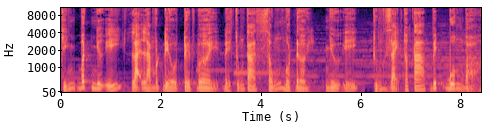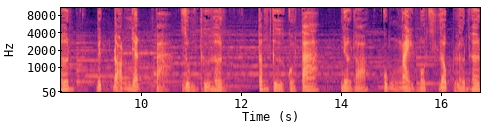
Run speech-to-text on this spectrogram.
chính bất như ý lại là một điều tuyệt vời để chúng ta sống một đời như ý. Chúng dạy cho ta biết buông bỏ hơn, biết đón nhận và dung thứ hơn. Tâm từ của ta nhờ đó cũng ngày một rộng lớn hơn.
